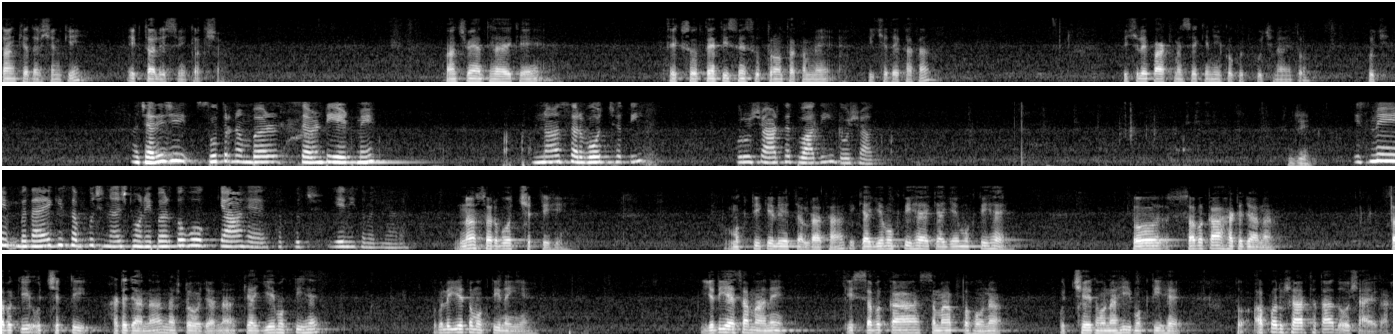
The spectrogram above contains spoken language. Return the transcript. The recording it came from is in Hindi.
सांख्य दर्शन की इकतालीसवीं कक्षा। पाँचवें अध्याय के 133वें सूत्रों तक हमने पीछे देखा था। पिछले पाठ में से किन्हीं को कुछ पूछना है तो पूछ आचार्य जी, सूत्र नंबर 78 में, न सर्वोच्चति पुरुषार्थत्वादी दोषात। जी। इसमें बताया कि सब कुछ नष्ट होने पर तो वो क्या है सब कुछ ये नहीं समझ में आ रहा। न सर्वोच्चिति ही। मुक्ति के लिए चल रहा था कि क्या ये मुक्ति है क्या ये मुक्ति है? तो सबका हट जाना सबकी उच्छिति हट जाना, नष्ट हो जाना, क्या ये मुक्ति है? तो बोले, ये तो मुक्ति नहीं है। यदि ऐसा माने कि सबका समाप्त होना, उच्छेद होना ही मुक्ति है तो अपरुषार्थता दोष आएगा।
